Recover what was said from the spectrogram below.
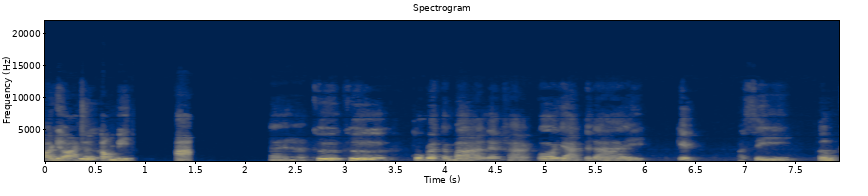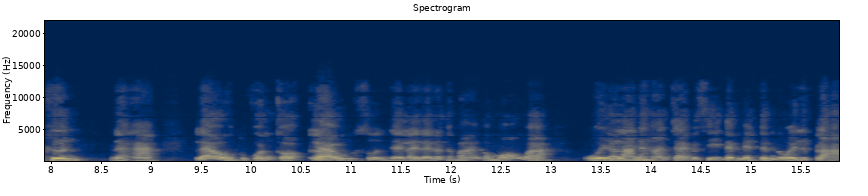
ก็เดี๋ยวอาจจะต้องมีใช่ค่ะ คือคือทุกรัฐบาลนะคะก็อยากจะได้เก็บภาษีเพิ่มขึ้นนะคะ แล้วทุกคนก็แล้วส่วนใหญ่หลายๆรัฐบาลก็มองว่าอุ้ยแล้วร้านอาหารจ่ายภาษีเต็มเม็ดเต็มหน่วยหรือเปล่า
